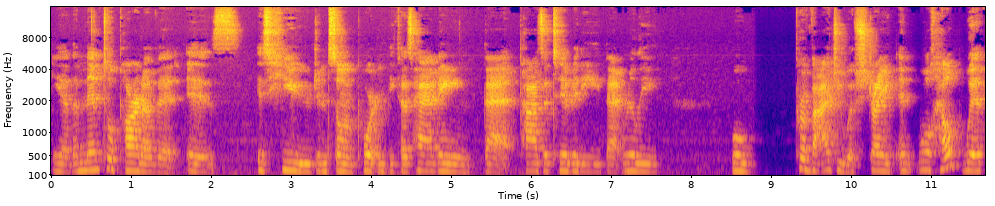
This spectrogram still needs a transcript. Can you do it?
Yeah, the mental part of it is is huge and so important because having that positivity that really will provide you with strength and will help with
